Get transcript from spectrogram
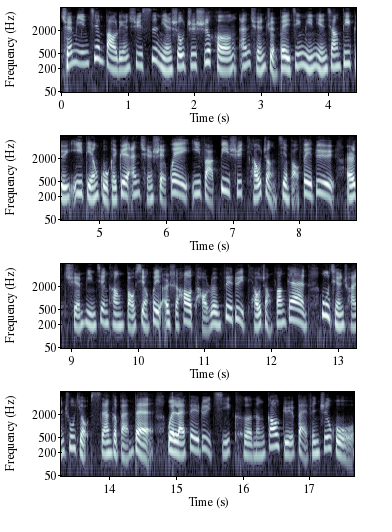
全民健保连续四年收支失衡，安全准备金明年将低于一点五个月安全水位，依法必须调整健保费率。而全民健康保险会二十号讨论费率调整方案，目前传出有三个版本，未来费率极可能高于百分之五。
